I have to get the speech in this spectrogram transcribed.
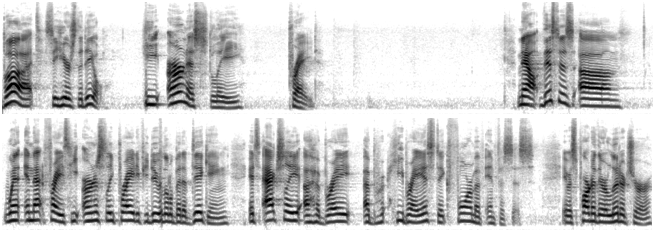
But, see, here's the deal he earnestly prayed. Now, this is um, when in that phrase, he earnestly prayed. If you do a little bit of digging, it's actually a, Hebra- a Hebraistic form of emphasis. It was part of their literature,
